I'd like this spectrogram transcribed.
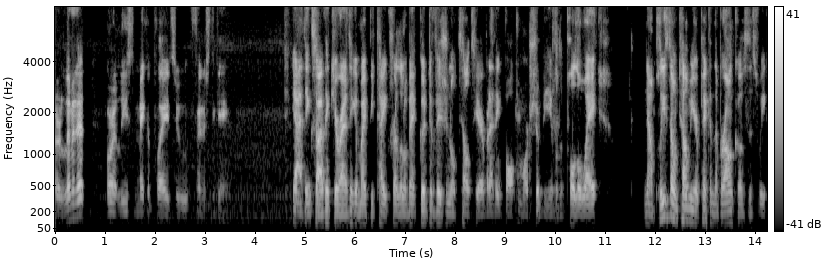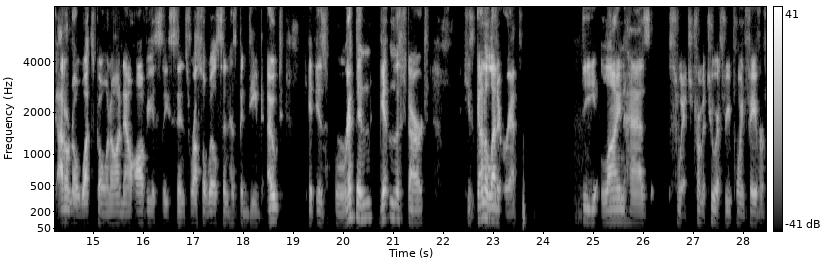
or limit it or at least make a play to finish the game. Yeah, I think so. I think you're right. I think it might be tight for a little bit. Good divisional tilt here, but I think Baltimore should be able to pull away. Now, please don't tell me you're picking the Broncos this week. I don't know what's going on now. Obviously, since Russell Wilson has been deemed out, it is Rypien, getting the start. He's going to let it rip. The line has switched from a two or three point favorite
